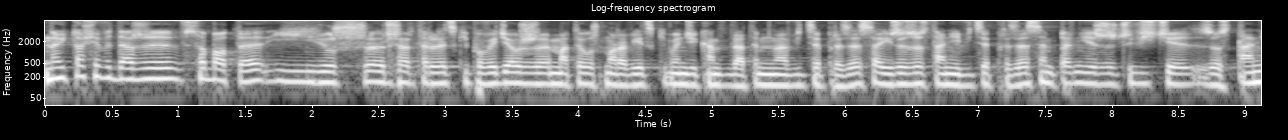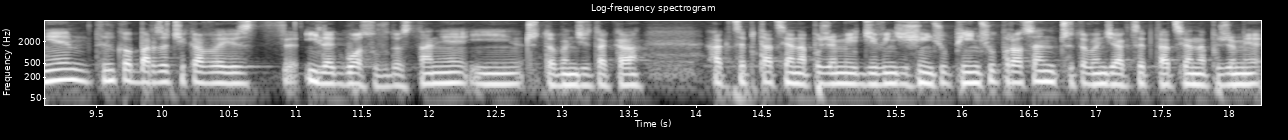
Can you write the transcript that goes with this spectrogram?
No i to się wydarzy w sobotę i już Ryszard Terlecki powiedział, że Mateusz Morawiecki będzie kandydatem na wiceprezesa i że zostanie wiceprezesem. Pewnie rzeczywiście zostanie, tylko bardzo ciekawe jest ile głosów dostanie i czy to będzie taka akceptacja na poziomie 95%, czy to będzie akceptacja na poziomie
